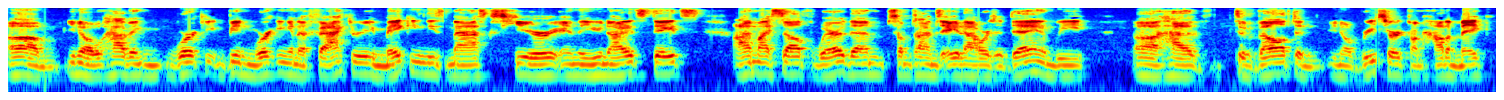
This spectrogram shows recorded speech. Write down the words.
Um, you know, having working been working in a factory making these masks here in the United States, I myself wear them sometimes eight hours a day, and we uh, have developed and you know researched on how to make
